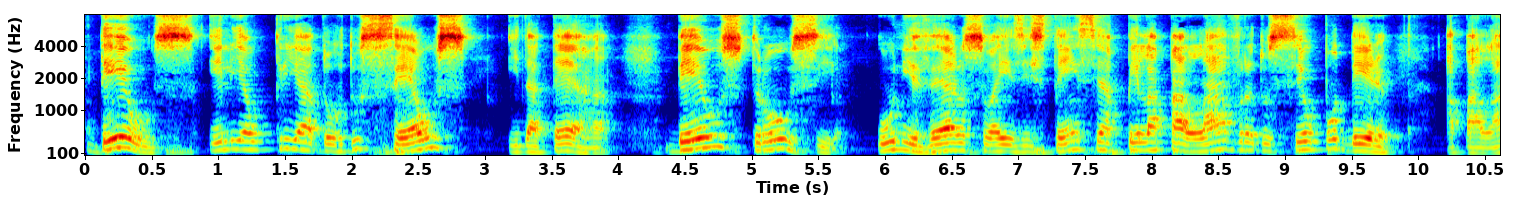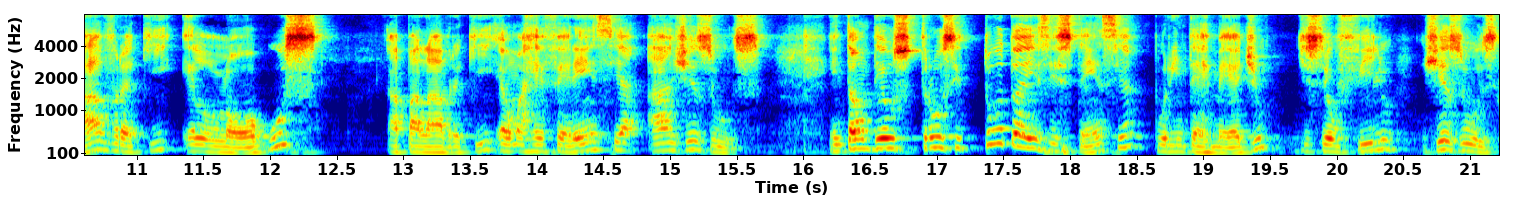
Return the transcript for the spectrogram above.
Deus, ele é o criador dos céus e da terra. Deus trouxe o universo à existência pela palavra do seu poder. A palavra aqui é logos, a palavra aqui é uma referência a Jesus. Então Deus trouxe tudo à existência por intermédio de seu filho Jesus.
